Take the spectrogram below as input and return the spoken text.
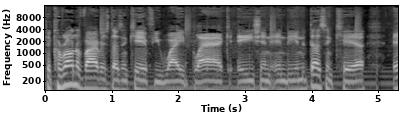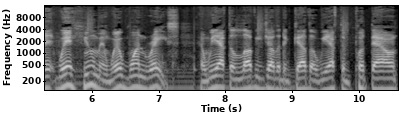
The coronavirus doesn't care if you white, black, Asian, Indian. It doesn't care. It, we're human. We're one race and we have to love each other together. We have to put down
